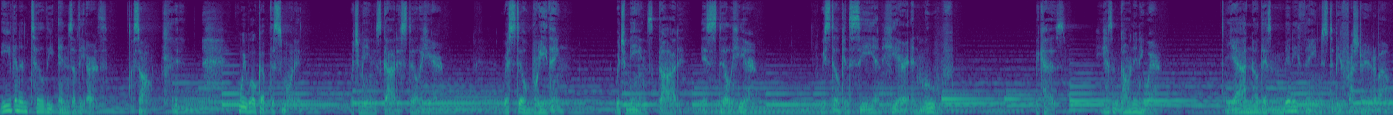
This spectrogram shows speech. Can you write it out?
even until the ends of the earth. So, we woke up this morning, which means God is still here. We're still breathing, which means God is still here we still can see and hear and move because he hasn't gone anywhere. Yeah, I know there's many things to be frustrated about.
